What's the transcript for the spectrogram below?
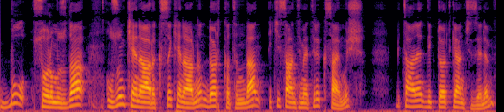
Bu sorumuzda uzun kenarı kısa kenarının 4 katından 2 santimetre kısaymış. Bir tane dikdörtgen çizelim.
